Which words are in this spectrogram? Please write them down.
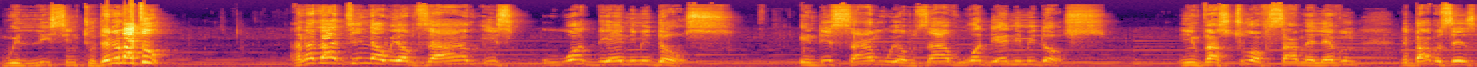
we listen to. The number two, another thing that we observe is what the enemy does. In this psalm, we observe what the enemy does. In verse 2 of Psalm 11, the Bible says,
